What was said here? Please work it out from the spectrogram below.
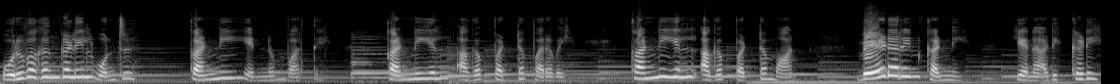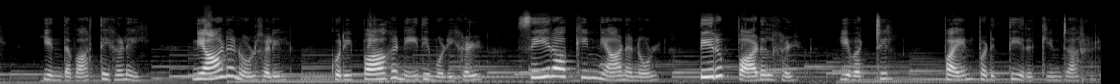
உருவகங்களில் ஒன்று கண்ணி என்னும் வார்த்தை. கண்ணியில் அகப்பட்ட பறவை. கண்ணியில் அகப்பட்ட மான். வேடரின் கண்ணி என அடிக்கடி இந்த வார்த்தைகளை ஞான நூல்களில் குறிப்பாக நீதிமொழிகள் சீராக்கின் ஞான நூல் திருப்பாடல்கள் இவற்றில் பயன்படுத்தி இருக்கின்றார்கள்.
